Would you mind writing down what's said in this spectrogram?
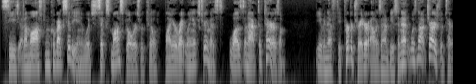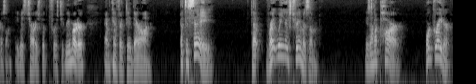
siege at a mosque in Quebec City, in which six mosquegoers were killed by a right wing extremist, was an act of terrorism, even if the perpetrator, Alexandre Bissonnette, was not charged with terrorism. He was charged with first degree murder and convicted thereon. But to say that right wing extremism is on a par or greater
